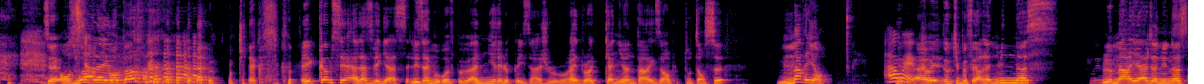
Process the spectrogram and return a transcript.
c'est on se voit à l'aéroport Ok. Et comme c'est à Las Vegas, les amoureux peuvent admirer le paysage, le Red Rock Canyon par exemple, tout en se mariant. Ah ouais. Ah oui, donc tu peux faire la nuit de noces, le mariage, la nuit de noces,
